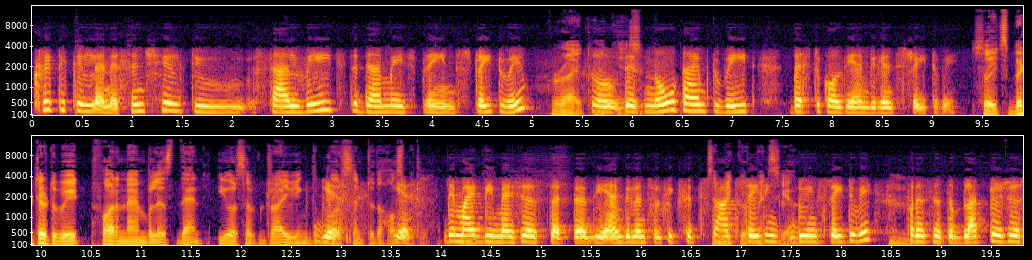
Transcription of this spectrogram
critical and essential to salvage the damaged brain straight away. Right. So okay. there's no time to wait. Best to call the ambulance straight away. So it's better to wait for an ambulance than yourself driving the Yes. person to the hospital. Yes. There might be measures that uh, the ambulance will fix it, start stating, yeah. Doing straight away. For instance, the blood pressure is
